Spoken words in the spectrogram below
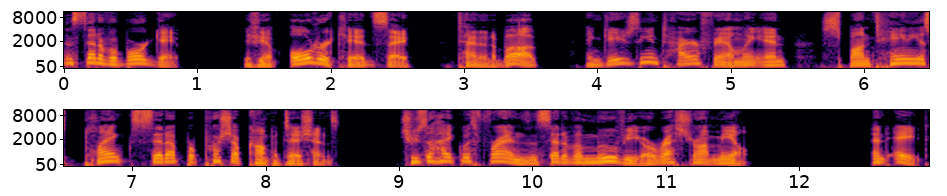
instead of a board game. If you have older kids, say 10 and above, engage the entire family in spontaneous plank, sit up, or push up competitions. Choose a hike with friends instead of a movie or restaurant meal. And 8.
